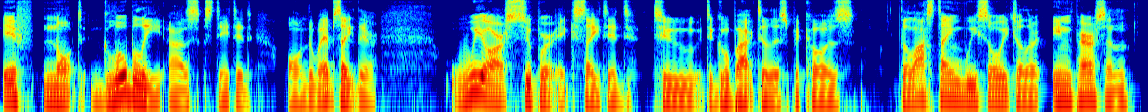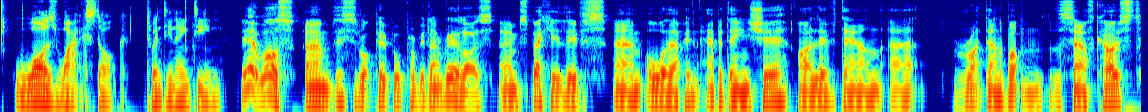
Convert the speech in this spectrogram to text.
if not globally, as stated on the website there. We are super excited to to go back to this because the last time we saw each other in person was Waxstock 2019. Yeah, it was. Um, this is what people probably don't realise. Um, Specky lives um, all the way up in Aberdeenshire. I live down uh, right down the bottom of the south coast,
